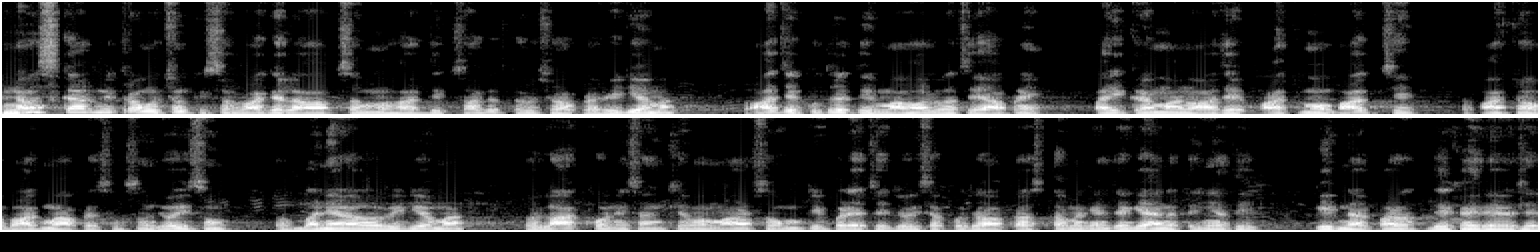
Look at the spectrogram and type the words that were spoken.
નમસ્કાર મિત્રો, હું છું કિશોર વાઘેલા, આપ સૌનું હાર્દિક સ્વાગત કરું છું આપણા વિડીયોમાં. તો આજે કુદરતી માહોલ વચ્ચે આપણે પરિક્રમાનો આજે પાંચમો ભાગ છે. તો પાંચમા ભાગમાં આપણે શું શું જોઈશું? તો બન્યા રહો વિડીયોમાં. તો લાખોની સંખ્યામાં માણસો ઉમટી પડે છે. જોઈ શકો છો આ રસ્તામાં ક્યાંય જગ્યા નથી. અહીંયાથી ગિરનાર પર્વત દેખાઈ રહ્યો છે.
